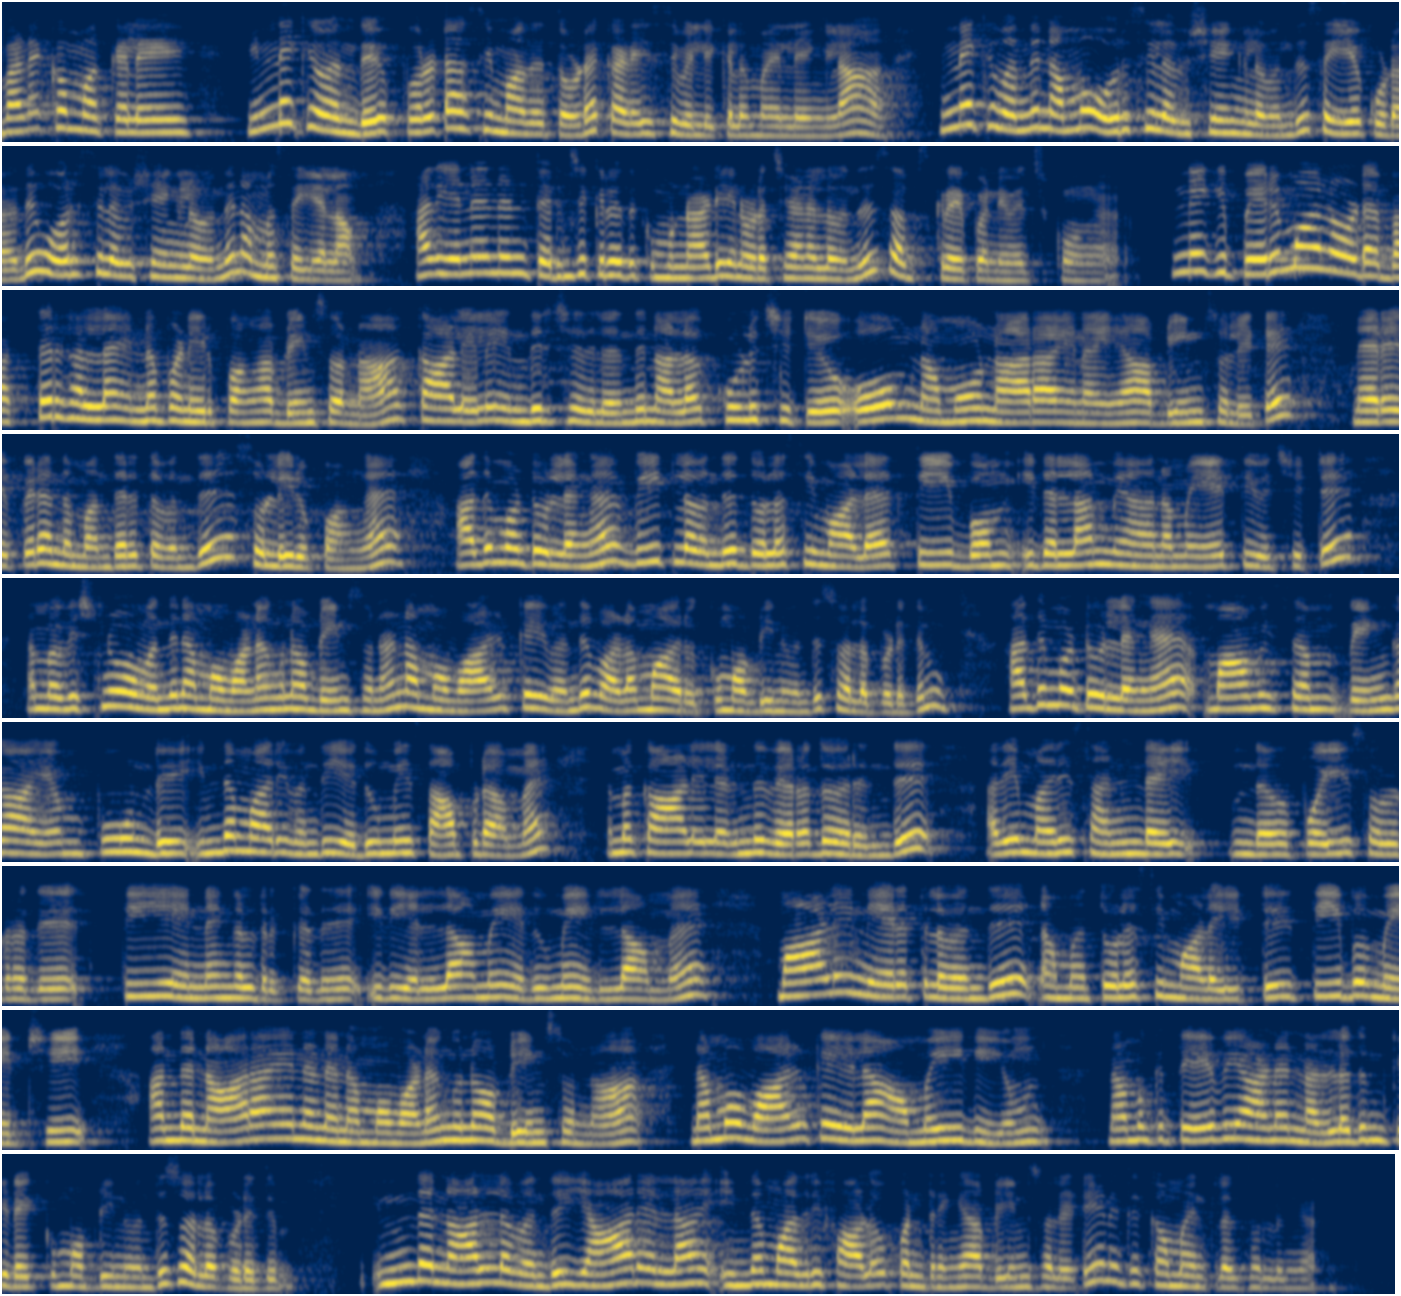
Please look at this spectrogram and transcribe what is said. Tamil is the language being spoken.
வணக்கம் மக்களே. இன்றைக்கி வந்து புரட்டாசி மாதத்தோட கடைசி வெள்ளிக்கிழமை இல்லைங்களா? இன்றைக்கி வந்து நம்ம ஒரு சில விஷயங்களை வந்து செய்யக்கூடாது. ஒரு சில விஷயங்களை வந்து நம்ம செய்யலாம். அது என்னென்னு தெரிஞ்சுக்கிறதுக்கு முன்னாடி என்னோடய சேனலை வந்து சப்ஸ்கிரைப் பண்ணி வச்சுக்கோங்க. இன்றைக்கி பெருமாளோட பக்தர்கள்லாம் என்ன பண்ணியிருப்பாங்க அப்படின்னு சொன்னால் காலையில் எந்திரிச்சதுலேருந்து நல்லா குளிச்சுட்டு ஓம் நமோ நாராயணயா அப்படின்னு சொல்லிட்டு நிறைய பேர் அந்த மந்திரத்தை வந்து சொல்லியிருப்பாங்க. அது மட்டும் இல்லைங்க வீட்டில் வந்து துளசி மாலை தீபம் இதெல்லாம் நம்ம ஏற்றி வச்சுட்டு நம்ம விஷ்ணுவை வந்து நம்ம வணங்கணும் அப்படின்னு சொன்னால் நம்ம வாழ்க்கை வந்து வளமாக இருக்கும் அப்படின்னு வந்து சொல்லப்படுது. அது மட்டும் இல்லைங்க மாமிசம் வெங்காயம் பூண்டு இந்த மாதிரி வந்து எதுவுமே சாப்பிடாம நம்ம காலையிலேருந்து விரதம் இருந்து அதே மாதிரி சண்டை இந்த பொய் சொல்கிறது தீய எண்ணங்கள் இருக்குது. இது எல்லாமே எதுவுமே இல்லாமல் மாலை நேரத்தில் வந்து நம்ம துளசி மாலையிட்டு தீபமேற்றி அந்த நாராயணனை நம்ம வணங்கணும் அப்படின்னு சொன்னால் நம்ம வாழ்க்கையில் அமைதியும் நமக்கு தேவையான நல்லதும் கிடைக்கும் அப்படின்னு வந்து சொல்லப்படுது. இந்த நாளில் வந்து யாரெல்லாம் இந்த மாதிரி ஃபாலோ பண்ணுறீங்க அப்படின்னு சொல்லிட்டு எனக்கு கமெண்ட்டில் சொல்லுங்கள்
